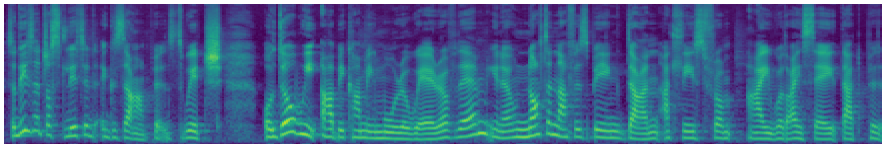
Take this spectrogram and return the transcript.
So these are just little examples which, although we are becoming more aware of them, you know, not enough is being done, at least from I, what I say, that p-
